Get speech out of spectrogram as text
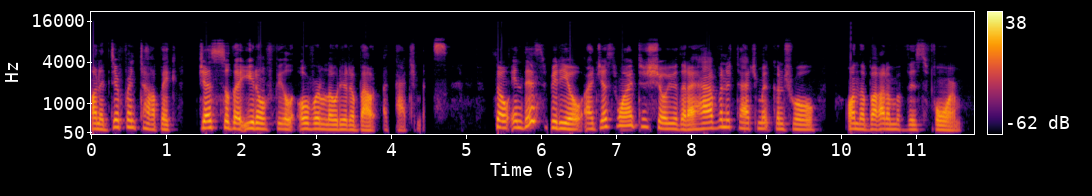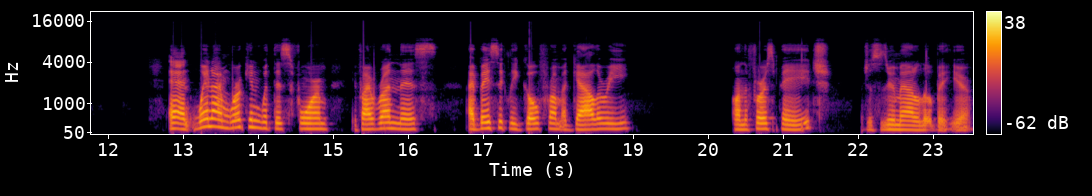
on a different topic just so that you don't feel overloaded about attachments. So in this video, I just wanted to show you that I have an attachment control on the bottom of this form. And when I'm working with this form, if I run this, I basically go from a gallery on the first page. Just zoom out a little bit here.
